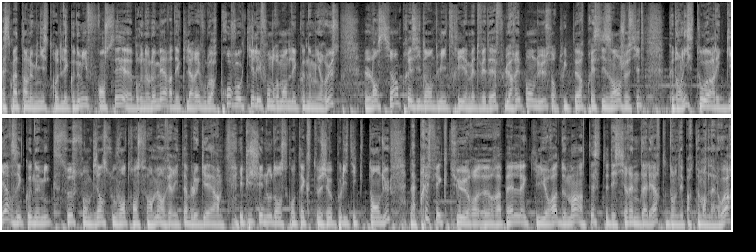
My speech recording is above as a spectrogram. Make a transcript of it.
Ce matin, le ministre de l'économie français, Bruno Le Maire, a déclaré vouloir provoquer l'effondrement de l'économie L'ancien président Dmitri Medvedev lui a répondu sur Twitter précisant, je cite, que dans l'histoire, les guerres économiques se sont bien souvent transformées en véritables guerres. Et puis chez nous, dans ce contexte géopolitique tendu, la préfecture euh, rappelle qu'il y aura demain un test des sirènes d'alerte dans le département de la Loire.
